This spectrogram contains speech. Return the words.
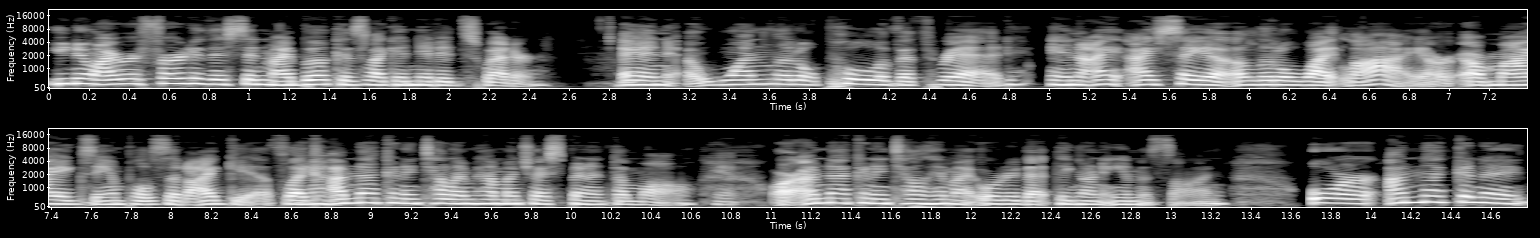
You know, I refer to this in my book as like a knitted sweater. Mm-hmm. And one little pull of a thread, and I, I say a, a little white lie, are, are my examples that I give. Like, Yeah. I'm not going to tell him how much I spent at the mall, Yeah. or I'm not going to tell him I ordered that thing on Amazon, or I'm not going to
